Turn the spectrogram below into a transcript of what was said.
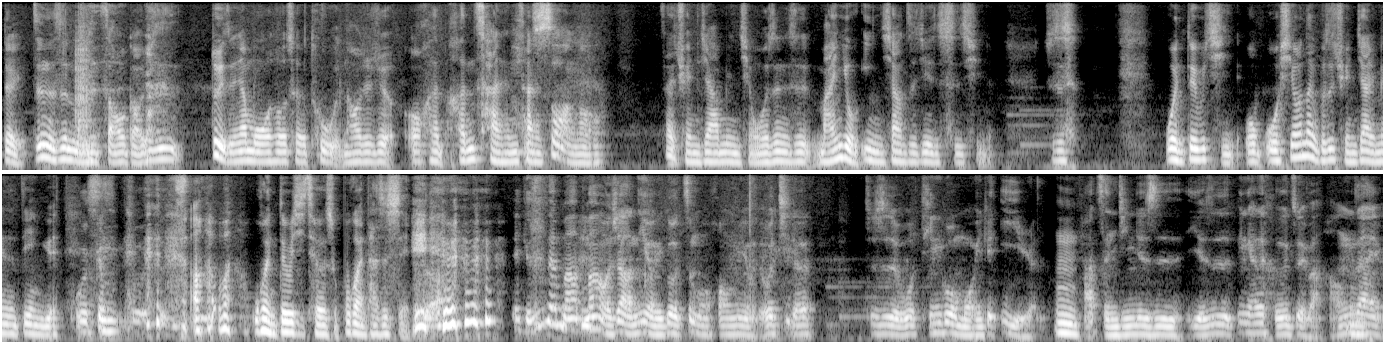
对，真的是蛮糟糕，就是对着人家摩托车吐，然后就觉得哦，很很惨很好惨，爽哦。在全家面前，我真的是蛮有印象这件事情的，就是我很对不起我，我希望那个不是全家里面的店员。我跟 我啊，不，我很对不起车主，不管他是谁。哎、可是那蛮蛮好笑，你有一个这么荒谬的，我记得就是我听过某一个艺人，嗯，他曾经就是也是应该是喝醉吧，好像在、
